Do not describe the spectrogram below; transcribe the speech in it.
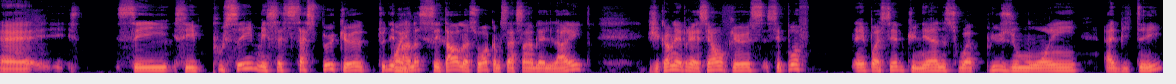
euh, c'est c'est poussé, mais ça, se peut que, tout dépendant si c'est tard le soir, comme ça semblait l'être, j'ai comme l'impression que c'est pas impossible qu'une aile soit plus ou moins habitée.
